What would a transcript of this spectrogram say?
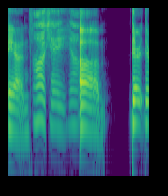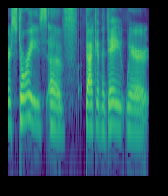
and Oh, okay, yeah. um, there there's stories of back in the day where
